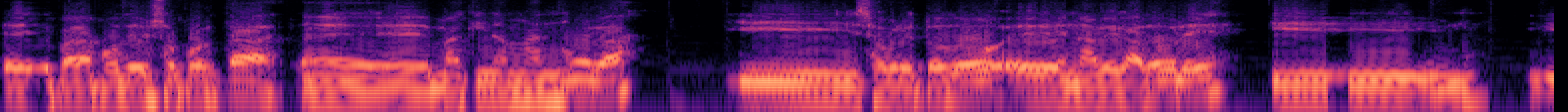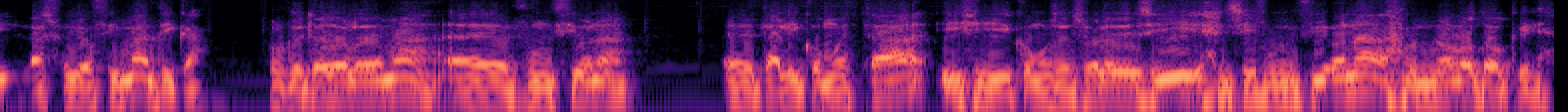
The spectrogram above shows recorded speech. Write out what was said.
eh, para poder soportar eh, máquinas más nuevas y sobre todo navegadores y, y, la suya ofimática, porque todo lo demás funciona eh, tal y como está y como se suele decir, si funciona, no lo toque.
